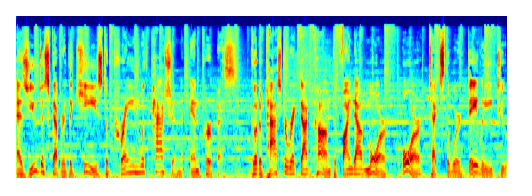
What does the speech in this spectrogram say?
as you discover the keys to praying with passion and purpose. Go to PastorRick.com to find out more or text the word daily to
